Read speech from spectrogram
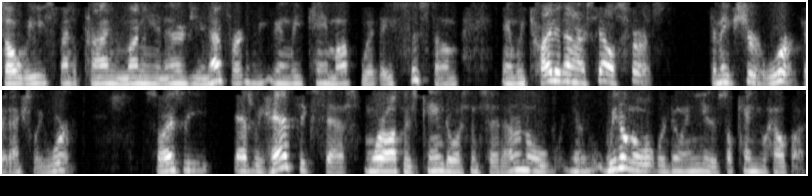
So we spent time, and money, and energy and effort, and we, and we came up with a system, and we tried it on ourselves first to make sure it worked. It actually worked. So as we as we had success, more authors came to us and said, I don't know, you know, we don't know what we're doing either, so can you help us?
